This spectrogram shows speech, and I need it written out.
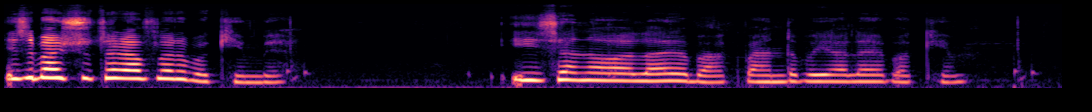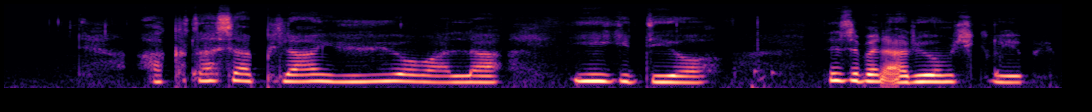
Neyse ben şu taraflara bakayım bir. İyi sen oralara bak. Ben de bu yerlere bakayım. Arkadaşlar plan yürüyor valla. İyi gidiyor. Neyse ben arıyormuş gibi yapayım.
